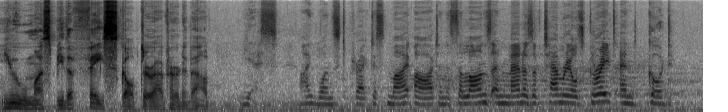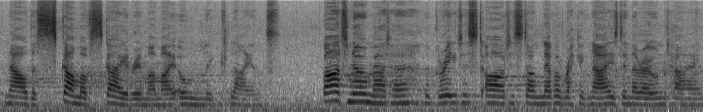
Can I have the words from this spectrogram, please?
You must be the face sculptor I've heard about. Yes, I once practiced my art in the salons and manors of Tamriel's great and good. Now the scum of Skyrim are my only clients. But no matter, the greatest artists are never recognized in their own time.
